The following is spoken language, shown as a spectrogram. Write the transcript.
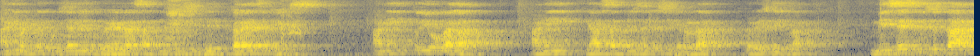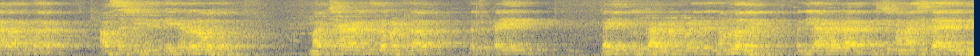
आणि म्हटलं पुढच्या वेळेला सात दिवसाचं शिबिर करायचं फिक्स आणि तो योग आला. आणि ह्या सात दिवसाच्या शिबिराला प्रवेश घेतला. मिसेसनी सुद्धा आतापर्यंत असं शिबिर केलेलं नव्हतं. मागच्या वेळेला तिचं म्हटलं तर काही काही कारणांमुळे ते जमलं नाही. पण यावेळेला तिची मनाची तयारी होती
